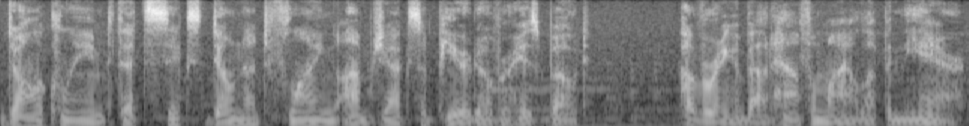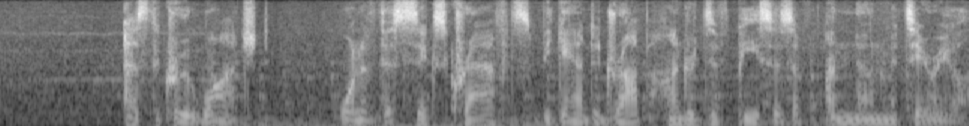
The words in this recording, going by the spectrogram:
Dahl claimed that six donut flying objects appeared over his boat, hovering about half a mile up in the air. As the crew watched, one of the six crafts began to drop hundreds of pieces of unknown material.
